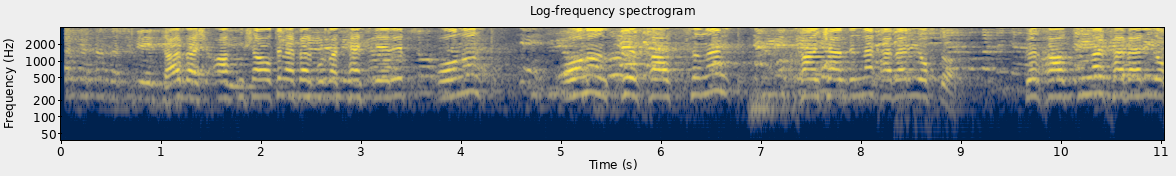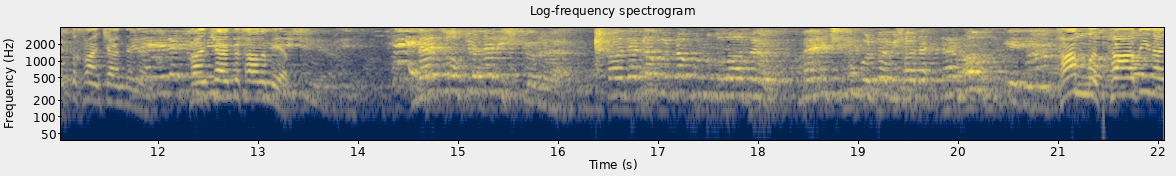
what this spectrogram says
Qardaş 66 nəfər burada səs verib, onun onun 46-sının Xankəndindən xəbəri yoxdur. 46-sından xəbəri yoxdur Xankəndinin. Xankəndi tanımayıb. Mən çox gözəl iş görürəm. Sadəcə burada vurğuladım. Mənim kimi burada müşahidəçilərin hamısı qeyd edir. Hamı sadı ilə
